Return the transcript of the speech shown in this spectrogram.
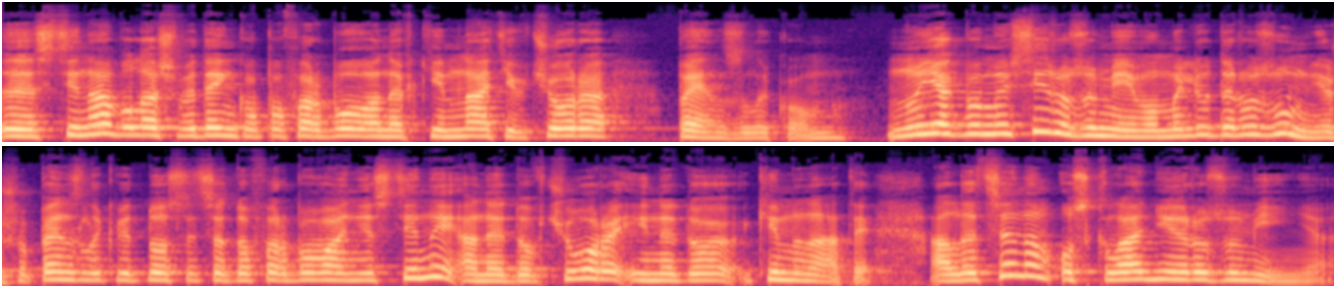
е, стіна була швиденько пофарбована в кімнаті вчора пензликом. Ну, якби ми всі розуміємо, ми люди розумні, що пензлик відноситься до фарбування стіни, а не до вчора і не до кімнати. Але це нам ускладнює розуміння.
